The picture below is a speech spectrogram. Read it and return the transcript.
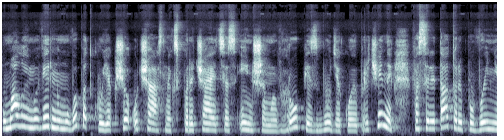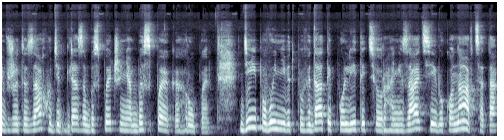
У малоймовірному випадку, якщо учасник сперечається з іншими в групі з будь-якої причини, фасилітатори повинні вжити заходів для забезпечення безпеки групи. Дії повинні відповідати політиці організації, виконавця та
